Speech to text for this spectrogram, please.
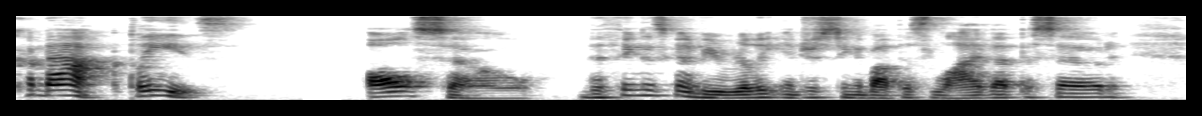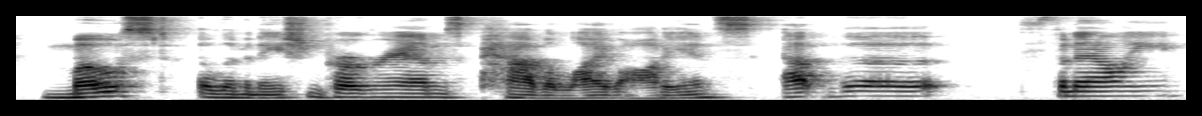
come back, please. Also, the thing that's going to be really interesting about this live episode, most elimination programs have a live audience at the finale,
